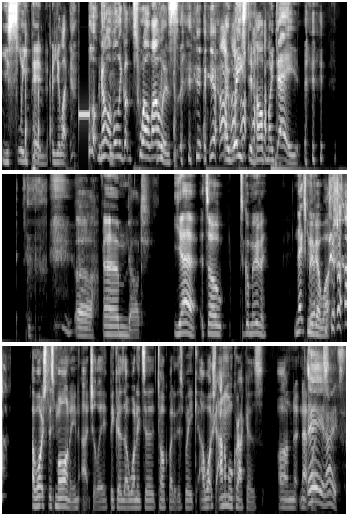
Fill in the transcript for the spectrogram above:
you sleep in and you're like, fuck, no, I've only got 12 hours. I wasted half my day. Oh um, God. yeah, so it's a good movie. Next movie Yeah. I watched, I watched this morning actually because I wanted to talk about it this week. I watched Animal Crackers on Netflix. Hey, nice.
